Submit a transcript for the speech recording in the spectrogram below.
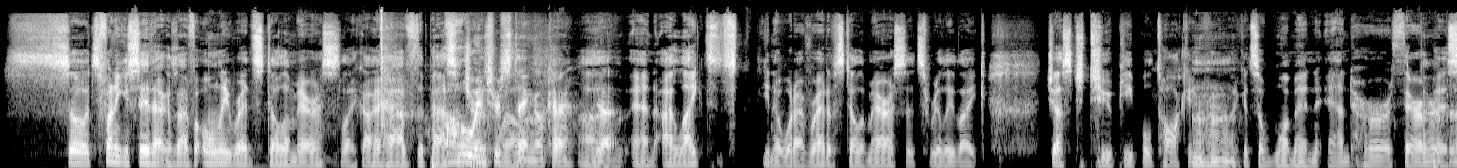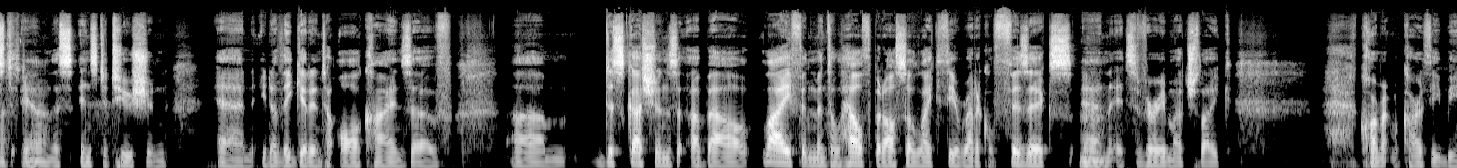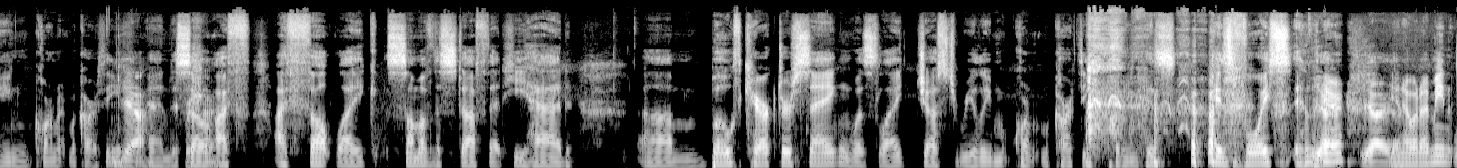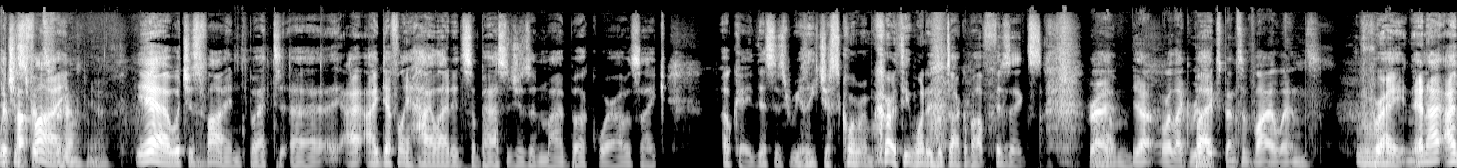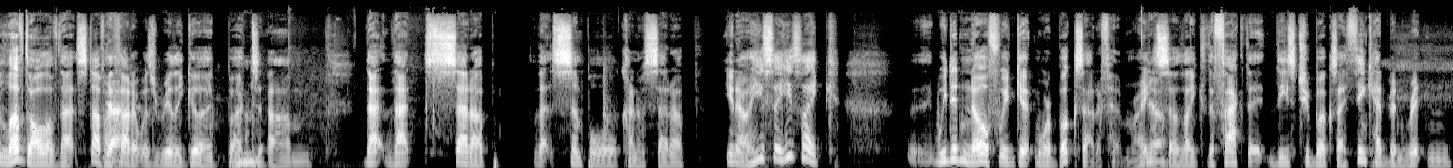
So it's funny you say that because I've only read Stella Maris. Like I have the passenger. as oh, well. interesting. Okay. yeah. Um, And I liked, you know, what I've read of Stella Maris. It's really like just two people talking. Mhm. Like it's a woman and her therapist, Therapist, in yeah. this institution, and you know they get into all kinds of um, discussions about life and mental health, but also like theoretical physics. Mhm. And it's very much like Cormac McCarthy being Cormac McCarthy. Yeah, And so sure. I, f- I felt like some of the stuff that he had um, both characters saying was like just really Cormac McCarthy putting his his voice in yeah. there. Yeah. Yeah. You know what I mean? They're Which is fine. Yeah. Yeah, which is fine. But uh, I, I definitely highlighted some passages in my book where I was like, okay, this is really just Cormac McCarthy wanted to talk about physics. Right. Um, yeah. Or like really but- expensive violins. Right. Yeah. And I, I loved all of that stuff. I thought it was really good. But Mhm. um, that that setup, that simple kind of setup, you know, he's he's like we didn't know if we'd get more books out of him, right? Yeah. So like the fact that these two books I think had been written,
